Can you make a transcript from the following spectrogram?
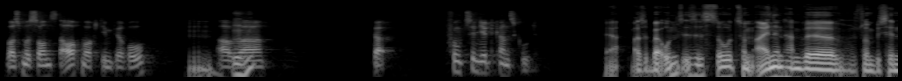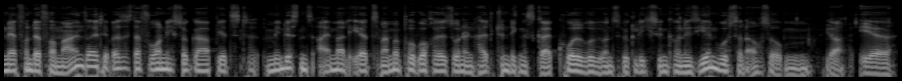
was man sonst auch macht im Büro. Mhm. Aber ja, funktioniert ganz gut. Ja, also bei uns ist es so, zum einen haben wir so ein bisschen mehr von der formalen Seite, was es davor nicht so gab, jetzt mindestens einmal, eher zweimal pro Woche so einen halbstündigen Skype-Call, wo wir uns wirklich synchronisieren, wo es dann auch so um ja, eher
